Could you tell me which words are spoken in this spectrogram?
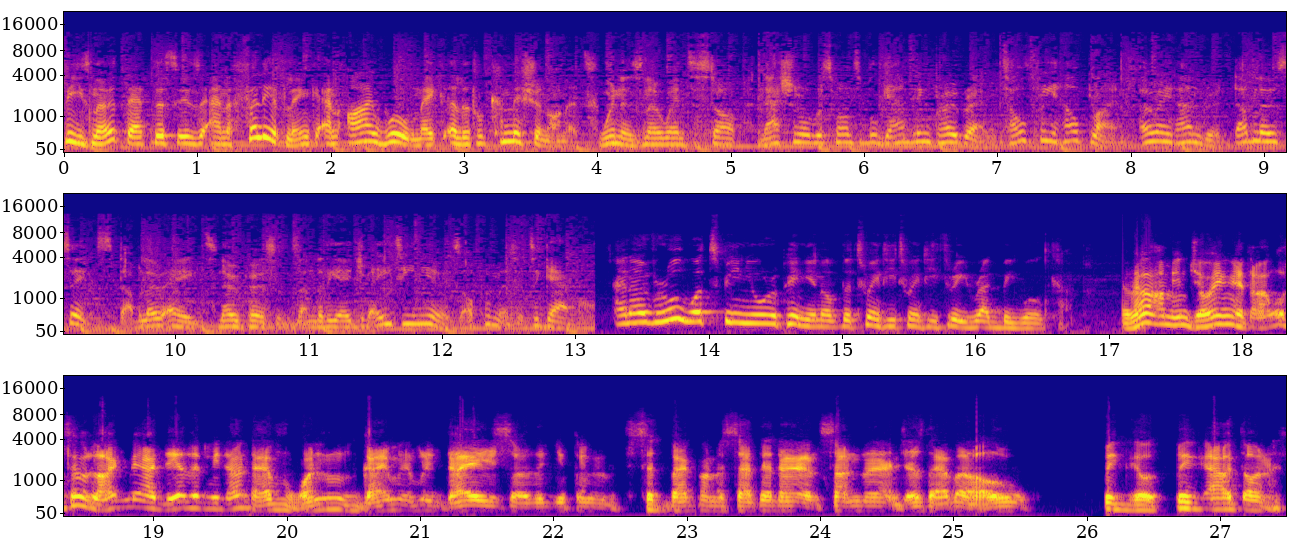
Please note that this is an affiliate link and I will make a little commission on it. Winners know when to stop. National Responsible Gambling Program. Toll free helpline 0800 006 008. No persons under the age of 18 years are permitted to gamble. And overall, what's been your opinion of the 2023 Rugby World Cup? No, I'm enjoying it. I also like the idea that we don't have one game every day so that you can sit back on a Saturday and Sunday and just have a whole big, big out on it.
